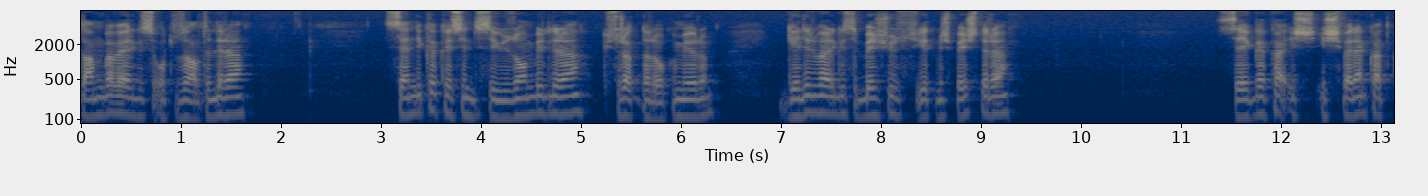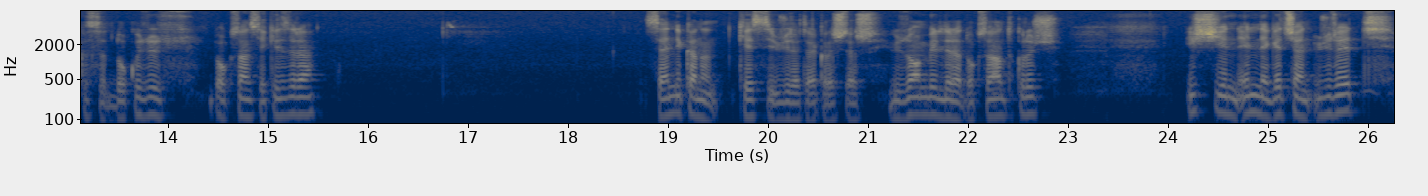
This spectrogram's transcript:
Damga vergisi 36 lira. Sendika kesintisi 111 lira. Küsuratları okumuyorum. Gelir vergisi 575 lira. SGK iş, işveren katkısı 998 lira. Sendikanın kestiği ücret arkadaşlar 111 lira 96 kuruş. İşçinin eline geçen ücret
